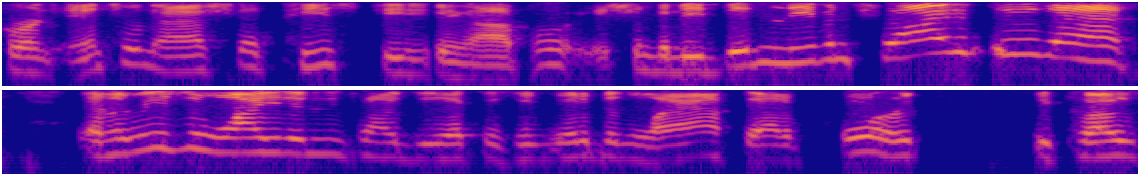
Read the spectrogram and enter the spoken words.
for an international peacekeeping operation, but he didn't even try to do that. And the reason why he didn't try to do that is it would have been laughed out of court because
